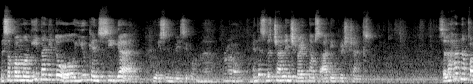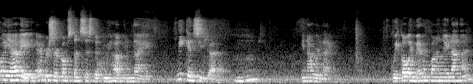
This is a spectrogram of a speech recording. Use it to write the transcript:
Na sa pamagitan nito, you can see God who is invisible. And that's the challenge right now sa ating Christians. Sa lahat ng pangyayari, in every circumstances that we have in life, we can see God Mm-hmm. in our life. Kung ikaw ay merong pangangailangan,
